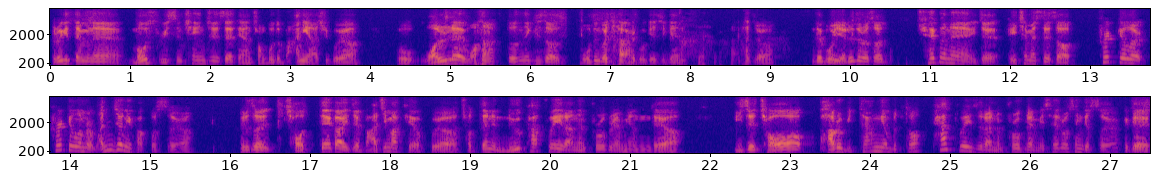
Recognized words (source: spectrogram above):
그렇기 때문에 most recent changes에 대한 정보도 많이 아시고요. 뭐 원래 워낙 또 선생님께서 모든 걸 다 알고 계시긴 하죠. 근데 뭐 예를 들어서 최근에 이제 HMS에서 curriculum, curriculum을 완전히 바꿨어요. 그래서 저 때가 이제 마지막 해였고요. 저 때는 New Pathway라는 프로그램이었는데요. 이제 저 바로 밑에 학년부터 Pathways라는 프로그램이 새로 생겼어요. 그게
